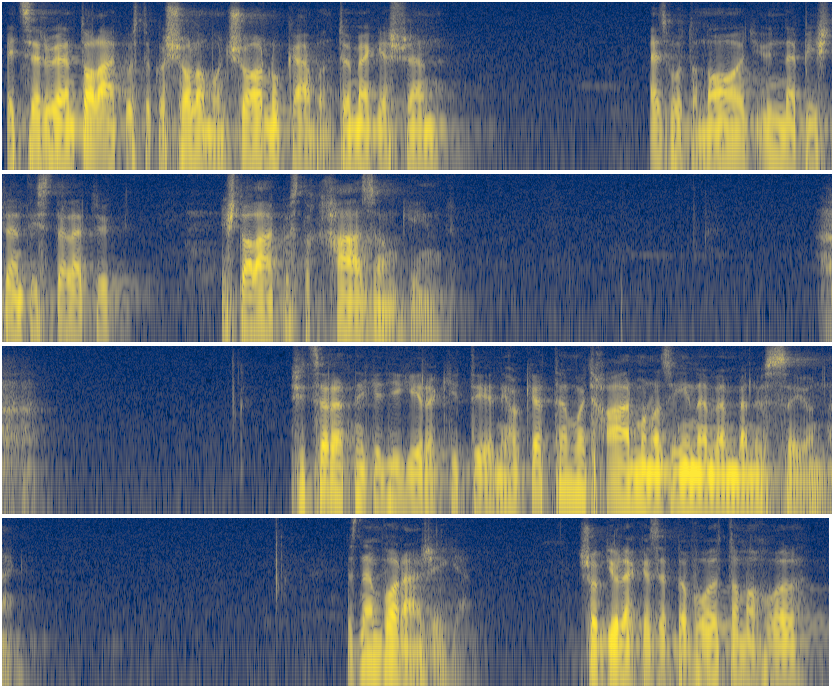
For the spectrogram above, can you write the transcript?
egyszerűen találkoztak a Salamon csarnokában tömegesen, ez volt a nagy ünnep Isten tiszteletük, és találkoztak házanként. És itt szeretnék egy ígére kitérni, ha ketten vagy hárman az én nevemben összejönnek. Ez nem varázsége. Sok gyülekezetben voltam, ahol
